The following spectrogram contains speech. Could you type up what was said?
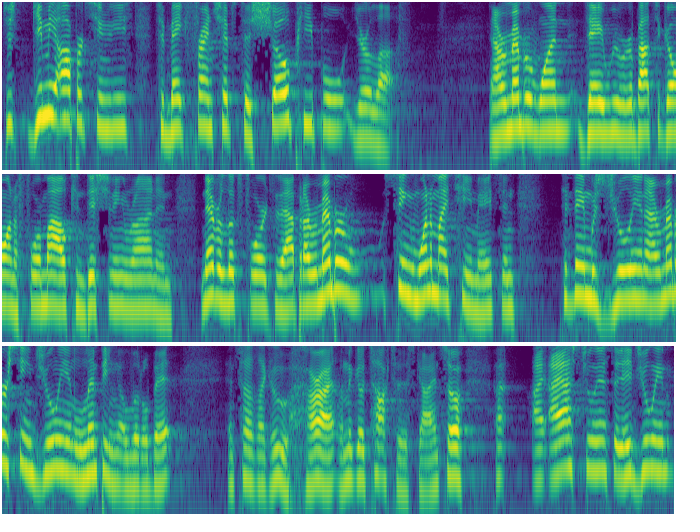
Just give me opportunities to make friendships, to show people your love. And I remember one day we were about to go on a four mile conditioning run and never looked forward to that. But I remember seeing one of my teammates, and his name was Julian. I remember seeing Julian limping a little bit. And so I was like, ooh, all right, let me go talk to this guy. And so uh, I, I asked Julian, I said, hey, Julian,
